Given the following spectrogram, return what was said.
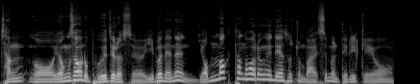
장, 어, 영상으로 보여드렸어요. 이번에는 연막탄 활용에 대해서 좀 말씀을 드릴게요.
